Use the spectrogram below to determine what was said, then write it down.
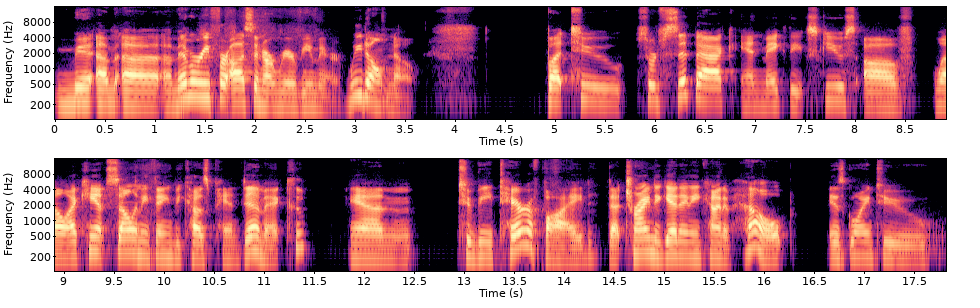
a, um, uh, a memory for us in our rearview mirror? We don't know but to sort of sit back and make the excuse of well, I can't sell anything because pandemic, and to be terrified that trying to get any kind of help is going to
